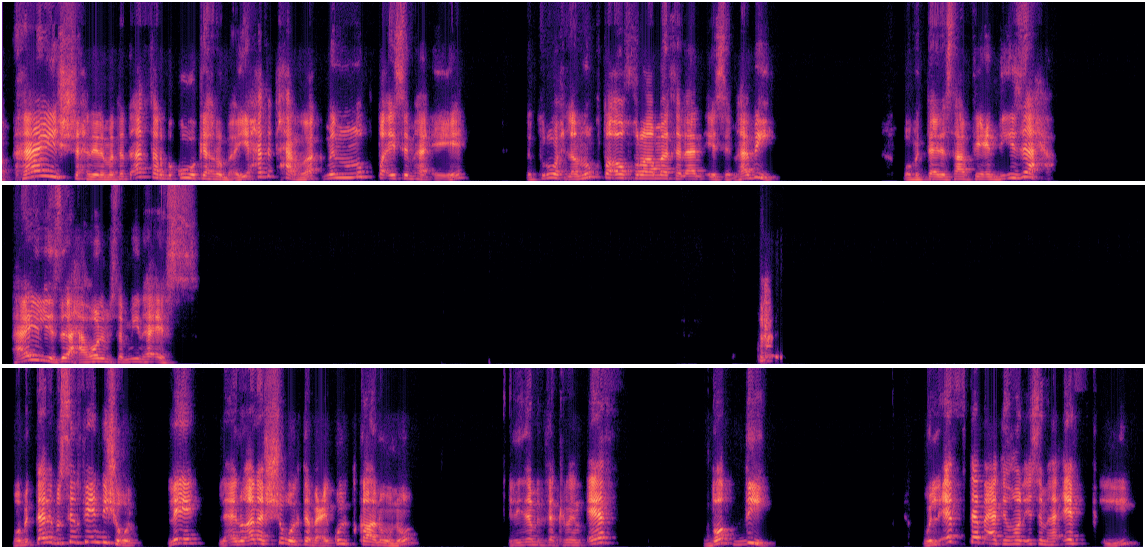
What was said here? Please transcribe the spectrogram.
طب هاي الشحنة لما تتأثر بقوة كهربائية حتتحرك من نقطة اسمها A تروح لنقطة أخرى مثلا اسمها B. وبالتالي صار في عندي إزاحة. هاي الإزاحة هون مسمينها S. وبالتالي بصير في عندي شغل. ليه؟ لأنه أنا الشغل تبعي قلت قانونه اللي إذا متذكرين اف دوت دي وال F تبعتي هون اسمها F E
